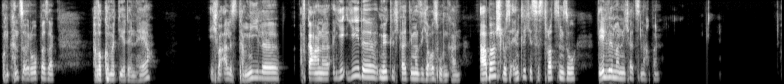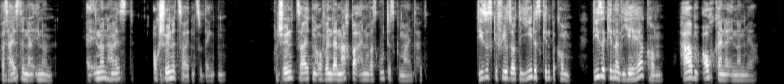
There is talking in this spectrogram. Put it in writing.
Und ganz Europa sagt, aber kommt ihr denn her? Ich war alles Tamile, Afghane, je, jede Möglichkeit, die man sich aussuchen kann. Aber schlussendlich ist es trotzdem so, den will man nicht als Nachbarn. Was heißt denn erinnern? Erinnern heißt, auch schöne Zeiten zu denken. Und schöne Zeiten, auch wenn der Nachbar einem was Gutes gemeint hat. Dieses Gefühl sollte jedes Kind bekommen. Diese Kinder, die hierher kommen, haben auch kein Erinnern mehr.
